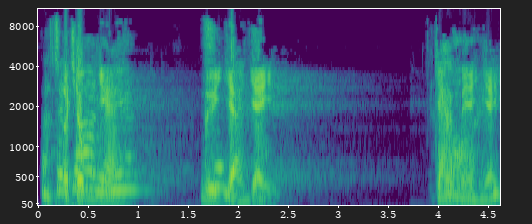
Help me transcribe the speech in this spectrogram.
Ở trong nhà người già dạy cha mẹ dạy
